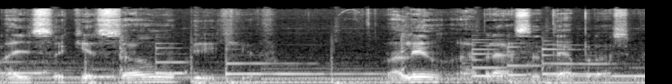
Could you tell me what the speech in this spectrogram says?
mas isso aqui é só um aperitivo. Valeu, abraço, até a próxima.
